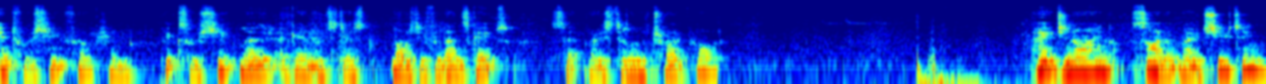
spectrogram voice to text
interval shoot function, pixel shoot mode, again it's just largely for landscapes, set very still on a tripod. Page 9, silent mode shooting.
